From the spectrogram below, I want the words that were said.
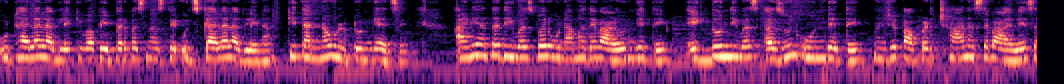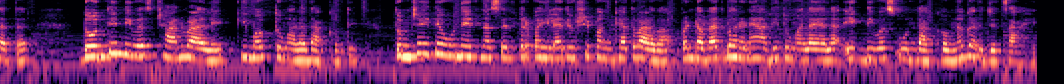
उठायला लागले किंवा पेपरपासून असते उचकायला लागले ना की त्यांना उलटून घ्यायचे. आणि आता दिवसभर उन्हामध्ये वाळून घेते. एक दोन दिवस अजून ऊन देते म्हणजे पापड छान असे वाळले जातात. दोन तीन दिवस छान वाळले की मग तुम्हाला दाखवते. तुमच्या इथे ऊन येत नसेल तर पहिल्या दिवशी पंख्यात वाळवा पण डब्यात भरण्याआधी तुम्हाला याला एक दिवस ऊन दाखवणं गरजेचं आहे.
